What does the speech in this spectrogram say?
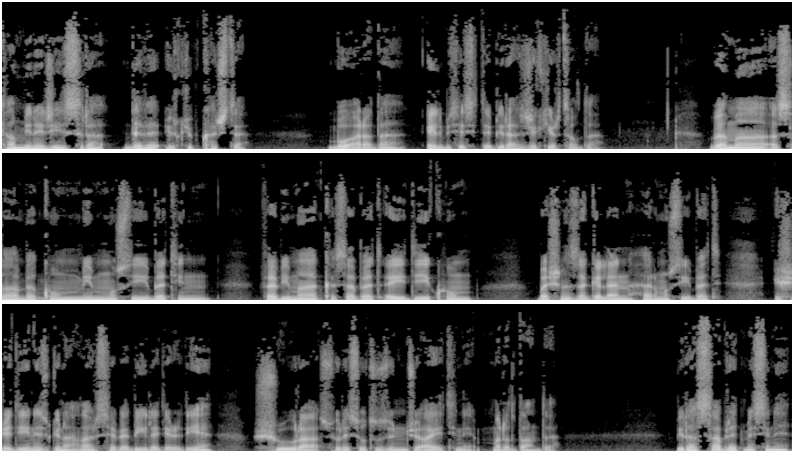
Tam bineceği sıra deve ürküp kaçtı. Bu arada elbisesi de birazcık yırtıldı. وَمَا أَصَابَكُمْ مِنْ مُصِيبَةٍ فَبِمَا كَسَبَتْ اَيْد۪يكُمْ Başınıza gelen her musibet, işlediğiniz günahlar sebebiyledir diye Şura suresi 30. ayetini mırıldandı. Biraz sabretmesini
